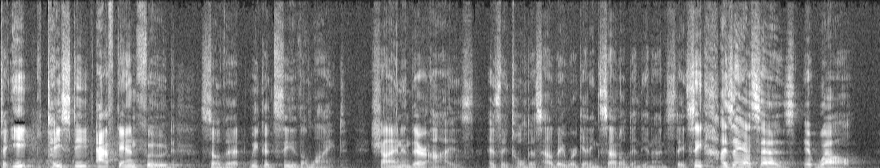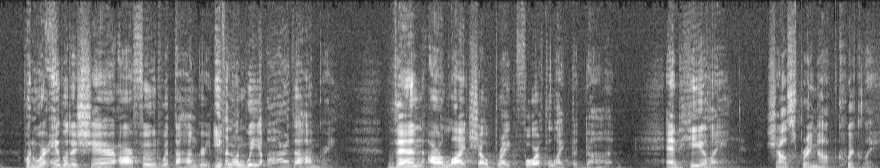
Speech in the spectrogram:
to eat tasty Afghan food so that we could see the light shine in their eyes as they told us how they were getting settled in the United States. See, Isaiah says it well. When we're able to share our food with the hungry, even when we are the hungry, then our light shall break forth like the dawn, and healing shall spring up quickly.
